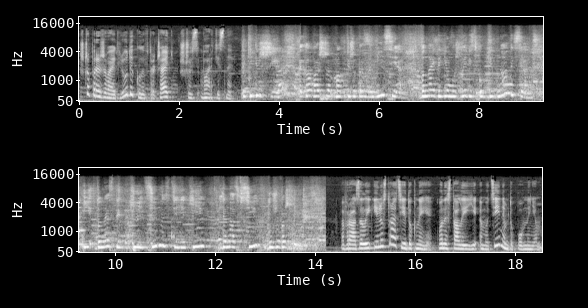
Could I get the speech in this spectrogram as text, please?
що переживають люди, коли втрачають щось вартісне. Такі вірші, така ваша, мабуть, вже певна місія, вона й дає можливість об'єднатися і донести цінності, які для нас всіх дуже важливі. Вразили ілюстрації до книги. Вони стали її емоційним доповненням.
